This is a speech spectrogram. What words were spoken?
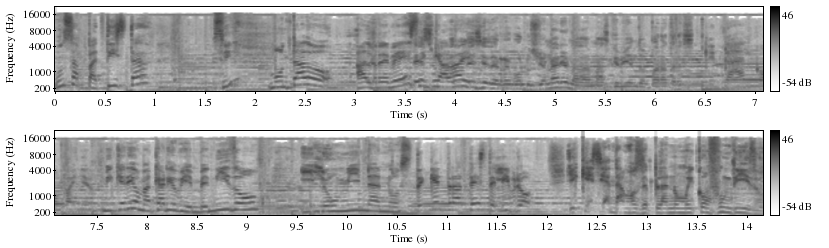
¿Un zapatista? ¿Sí? Montado al revés Es en una caballo. especie de revolucionario nada más que viendo para atrás. ¿Qué tal, compañero? Mi querido Macario, bienvenido. Ilumínanos. ¿De qué trata este libro? Y que si andamos de plano muy confundidos.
